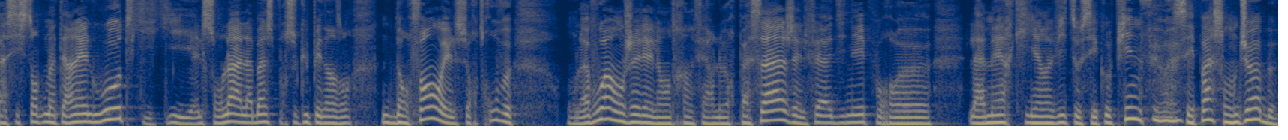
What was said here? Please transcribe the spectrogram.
assistante maternelle ou autre, qui, qui elles sont là à la base pour s'occuper d'un d'enfants et elles se retrouvent on la voit, Angèle, elle est en train de faire le repassage, elle fait à dîner pour euh, la mère qui invite ses copines. C'est pas son job,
